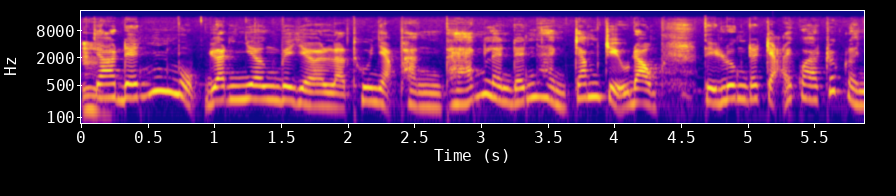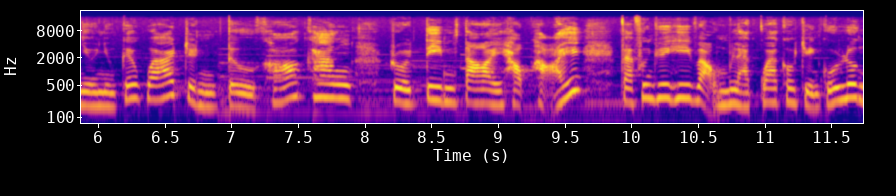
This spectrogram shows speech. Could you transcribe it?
ừ. cho đến một doanh nhân bây giờ là thu nhập hàng tháng lên đến hàng trăm triệu đồng thì luân đã trải qua rất là nhiều những cái quá trình từ khó khăn rồi tìm tòi học hỏi và phương duy hy vọng là qua câu chuyện của Luân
